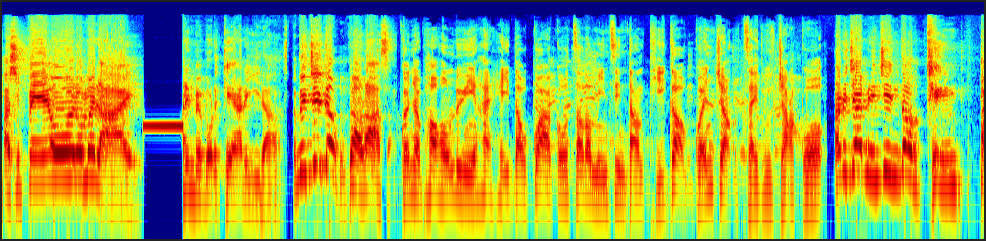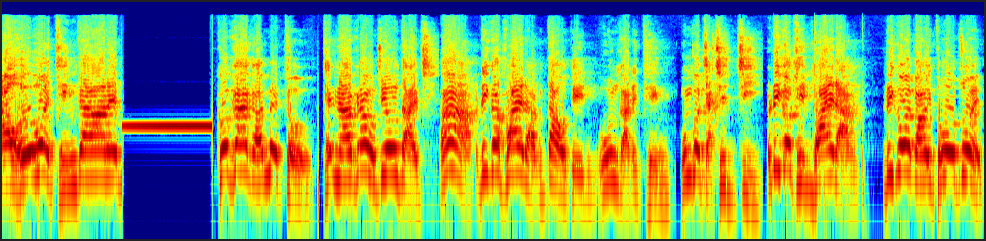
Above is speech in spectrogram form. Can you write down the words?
还是白乌的拢要来？你别无咧惊你啦！民进党唔够垃圾。馆长炮轰绿营和黑道挂钩，遭到民进党提告，馆长再度炸锅。啊！你家民进党挺导合会挺家咧？国家敢要做，天下敢有这种代志啊！你甲歹人斗阵，阮甲你听，阮搁食亲子，你搁挺歹人，你搁要帮伊脱罪，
